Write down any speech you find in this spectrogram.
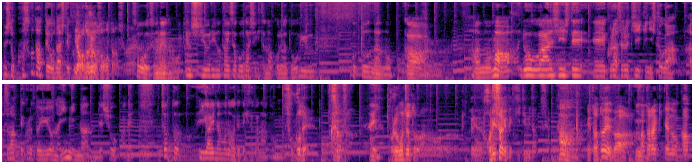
むしろ子育てを出してくるいや、私もそう思ったんですよね。そうですよね。うんお年寄りの対策を出してきたのは、これはどういうことなのか、あの、まあ、老後が安心して、えー暮らせる地域に人が集まってくるというような意味なんでしょうかね。ちょっと意外なものが出てきたかなと思います。そこで、カナさん、はい。これもちょっと、あの、えー掘り下げて聞いてみたんですよ。はあ。で例えば、うん働き手の確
